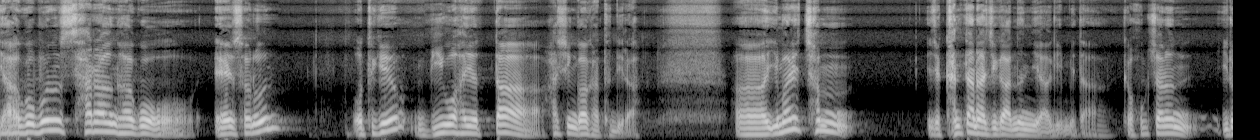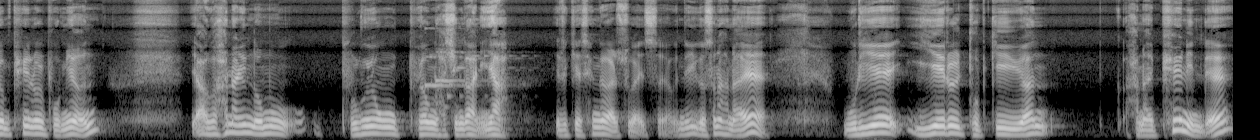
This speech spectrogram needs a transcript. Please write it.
야곱은 사랑하고 에서는 어떻게 해요? 미워하였다 하신과 같으니라. 아, 이 말이 참 이제 간단하지가 않는 이야기입니다. 그러니까 혹자는 이런 표현을 보면 야, 그 하나님 너무 불공평하신 거 아니냐 이렇게 생각할 수가 있어요. 근데 이것은 하나의 우리의 이해를 돕기 위한 하나의 표현인데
